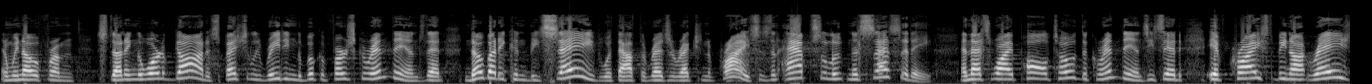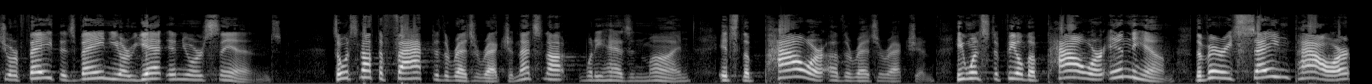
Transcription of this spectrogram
And we know from studying the Word of God, especially reading the book of 1 Corinthians, that nobody can be saved without the resurrection of Christ. It's an absolute necessity. And that's why Paul told the Corinthians, he said, If Christ be not raised, your faith is vain, ye are yet in your sins. So it's not the fact of the resurrection. That's not what he has in mind. It's the power of the resurrection. He wants to feel the power in him, the very same power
